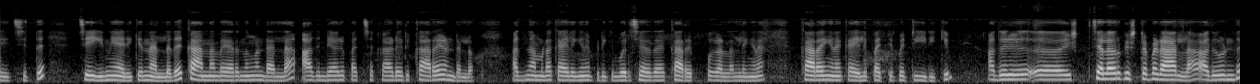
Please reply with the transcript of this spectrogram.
തേച്ചിട്ട് ചെയ്യുന്നതായിരിക്കും നല്ലത്. കാരണം വേറെ ഒന്നും കൊണ്ടല്ല അതിന്റെ ആ ഒരു പച്ചക്കായുടെ ഒരു കറയുണ്ടല്ലോ അത് നമ്മുടെ കയ്യിൽ ഇങ്ങനെ പിടിക്കുമ്പോൾ ഒരു ചെറുതായ കറുപ്പ് കളറിൽ ഇങ്ങനെ കറ ഇങ്ങനെ കയ്യിൽ പറ്റി പറ്റിയിരിക്കും. അതൊരു ചിലവർക്ക് ഇഷ്ടപ്പെടാറില്ല. അതുകൊണ്ട്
